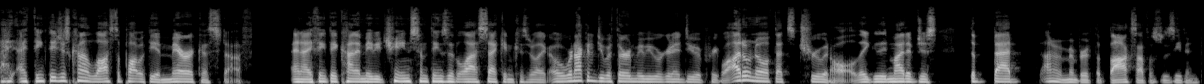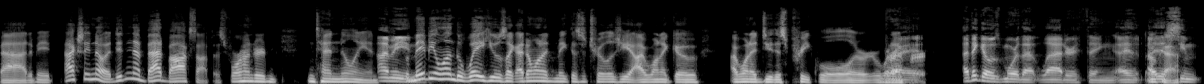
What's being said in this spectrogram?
I, I think they just kind of lost the plot with the America stuff. And I think they kind of maybe changed some things at the last second because they're like, oh, we're not going to do a third movie. We're going to do a prequel. I don't know if that's true at all. They, they might have just the bad I don't remember if the box office was even bad. I mean, actually, no, it didn't have bad box office, 410 million. I mean, but maybe along the way, he was like, I don't want to make this a trilogy. I want to go, I want to do this prequel or, whatever. Right. I think it was more that latter thing. I, I just seem,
